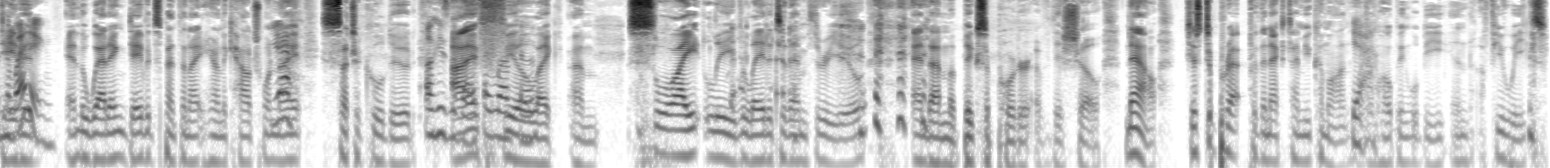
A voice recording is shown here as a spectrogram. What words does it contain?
And the wedding. And the wedding. David spent the night here on the couch one Yeah. night. Such a cool dude. Oh, he's the I best. I feel like I'm slightly related to them through you, and I'm a big supporter of this show. Now, just to prep for the next time you come on, which I'm hoping will be in a few weeks,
